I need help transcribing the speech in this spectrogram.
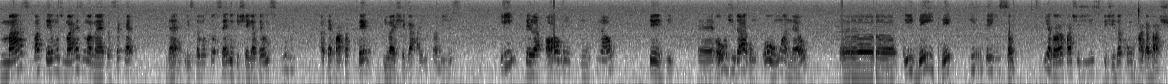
mas batemos mais uma meta secreta, né? Estamos torcendo que chegue até o escudo, até quarta-feira, e vai chegar, a gente sabe disso. E pela ordem no final, teve é, ou de Dragon ou um anel uh, e D&D quinta edição. E agora a parte de despedida com vaga baixa.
